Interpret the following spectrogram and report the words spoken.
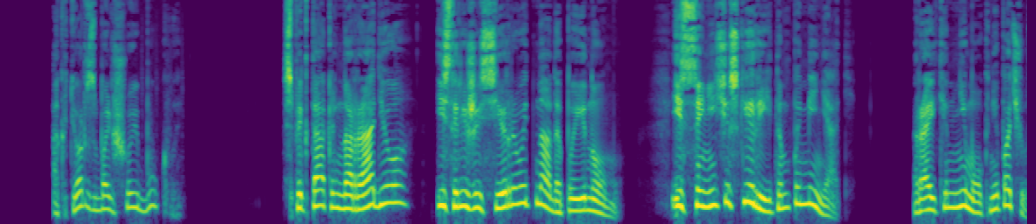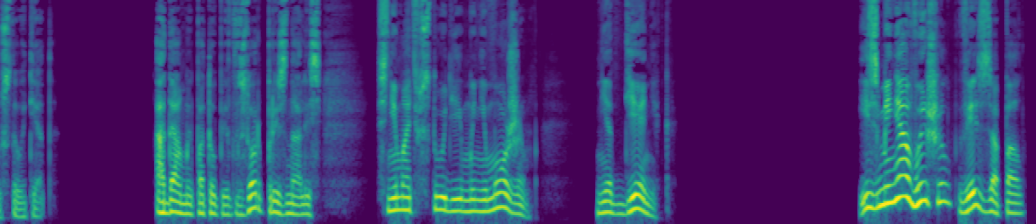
— актер с большой буквы. Спектакль на радио и срежиссировать надо по-иному, и сценический ритм поменять. Райкин не мог не почувствовать это. Адамы, потупив взор, признались, снимать в студии мы не можем, нет денег. Из меня вышел весь запал.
